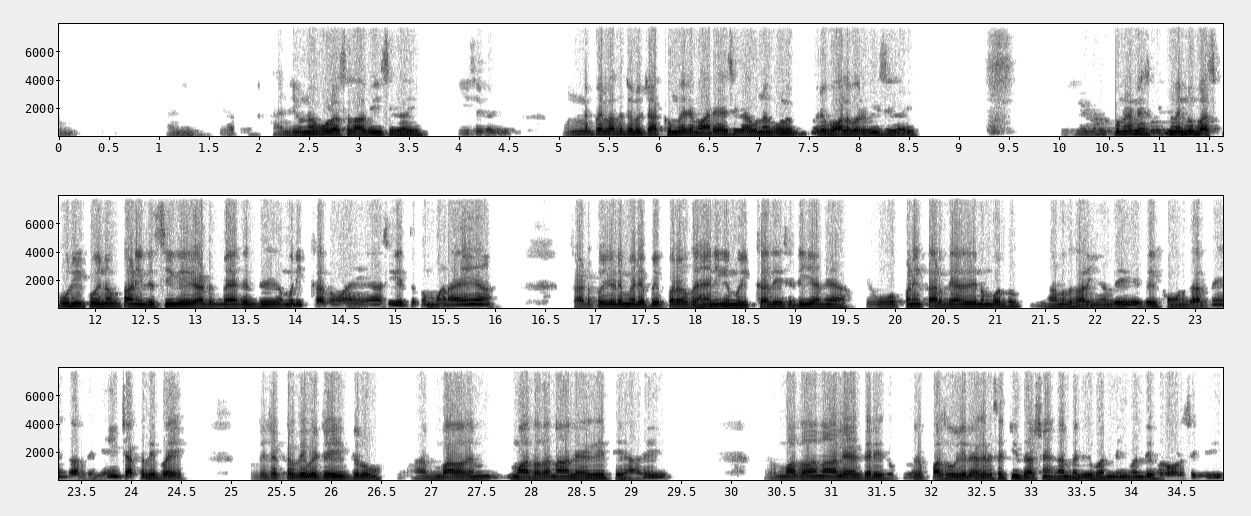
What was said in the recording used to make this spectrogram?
ਹਾਂਜੀ। ਹਾਂਜੀ ਉਹਨਾਂ ਕੋਲ ਅਸਲਾ ਵੀ ਸੀਗਾ ਜੀ। ਕੀ ਸੀਗਾ ਜੀ? ਉਹਨਾਂ ਨੇ ਪਹਿਲਾਂ ਤਾਂ ਚਲੋ ਚਾਕੂ ਮੇਰੇ ਮਾਰਿਆ ਸੀਗਾ ਉਹਨਾਂ ਕੋਲ ਰਿਵਾਲਵਰ ਵੀ ਸੀਗਾ ਜੀ। ਉਹਨਾਂ ਨੂੰ ਮੈਨੂੰ ਬਸ ਪੂਰੀ ਕੋਈ ਨਾ ਕੋਈ ਕਹਾਣੀ ਦੱਸੀ ਗਈ ਸਾਡੇ ਮੈਂ ਕਹਿੰਦੇ ਅਮਰੀਕਾ ਤੋਂ ਆਏ ਆ ਅਸੀਂ ਇੱਥੇ ਘੁੰਮਣ ਆਏ ਆ। ਸਾਡੇ ਤੋਂ ਜਿਹੜੇ ਮੇਰੇ ਪੇਪਰ ਉਹ ਤਾਂ ਹੈ ਨਹੀਂ ਅਮਰੀਕਾ ਦੇ ਸਿਟੀਜ਼ਨ ਆ ਤੇ ਉਹ ਆਪਣੇ ਘਰਦਿਆਂ ਦੇ ਨੰਬਰ ਤੋਂ ਸਾਨੂੰ ਦਿਖਾ ਲਈ ਜਾਂਦੇ ਕਿ ਕੋਈ ਫੋਨ ਕਰਦੇ ਆ ਘਰ ਦੇ ਨਹੀਂ ਚੱਕਦੇ ਪਏ। ਉਹਦੇ ਚੱਕਰ ਦੇ ਵਿੱਚ ਅਸੀਂ ਚਲੋ ਅਹ ਮਾਤਾ ਦੇ ਮਾਤਾ ਦਾ ਨਾਮ ਲੈ ਕੇ ਇੱਥੇ ਆ ਗਏ ਜੀ। ਮਾਤਾ ਦਾ ਨਾਮ ਲਿਆ ਕਰੇ ਆਪਾਂ ਸੋਚ ਲਿਆ ਕਰੇ ਸੱਚੀ ਦਰਸ਼ਨ ਕਰਨ ਲੱਗੇ ਪਰ ਨਹੀਂ ਬੰਦੇ ਫਰੋਡ ਸੀਗੇ ਜੀ।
